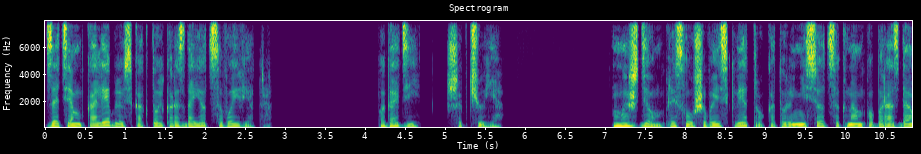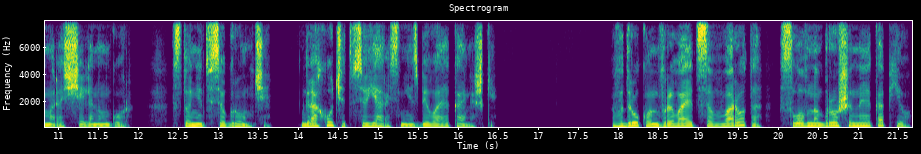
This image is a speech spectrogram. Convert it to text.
Затем колеблюсь, как только раздается вой ветра. «Погоди», — шепчу я. Мы ждем, прислушиваясь к ветру, который несется к нам по бороздам и расщелинам гор. Стонет все громче, грохочет все яростнее, сбивая камешки. Вдруг он врывается в ворота, словно брошенное копье,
